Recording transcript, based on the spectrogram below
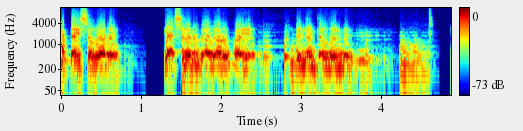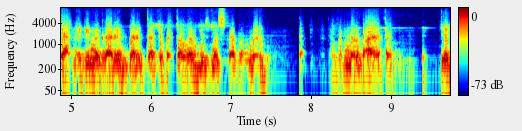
अट्ठाईस हज़ार है। का हज़ार रुपए है ट्वेंटी नाइन थाउज़ेंड है यानी कि मैं करीब करीब थर्टी फाइव थाउज़ेंड बिज़नेस कर रहा हूँ। मेरे थर्टी फाइव थाउज़ेंड मेरे पाए थे जेब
